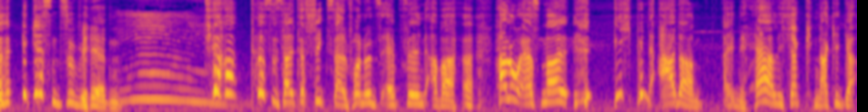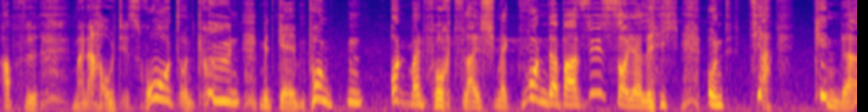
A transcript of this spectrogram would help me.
gegessen zu werden. Tja, das ist halt das Schicksal von uns Äpfeln, aber äh, hallo erstmal. Ich bin Adam, ein herrlicher, knackiger Apfel. Meine Haut ist rot und grün mit gelben Punkten und mein Fruchtfleisch schmeckt wunderbar süß-säuerlich. Und tja, Kinder,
